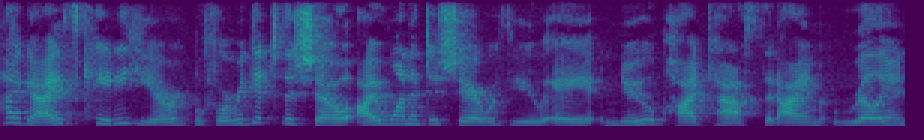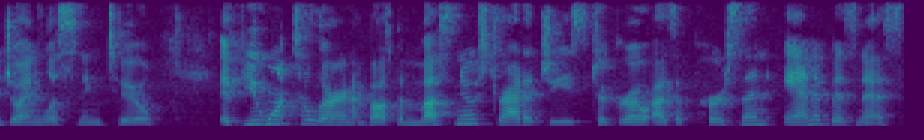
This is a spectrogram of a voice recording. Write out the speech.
Hi, guys, Katie here. Before we get to the show, I wanted to share with you a new podcast that I am really enjoying listening to. If you want to learn about the must know strategies to grow as a person and a business,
